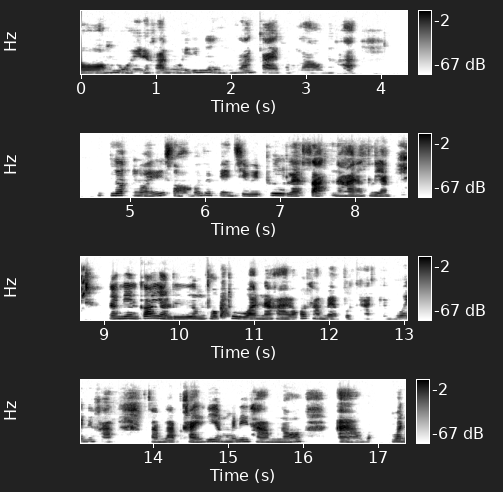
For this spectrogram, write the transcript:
2 หน่วยนะคะ หน่วยที่ 1 ร่างกายของเรานะคะเลือกหน่วยที่ 2 ก็จะเป็นชีวิตพืชและสัตว์นะคะ นักเรียน นักเรียนก็อย่าลืมทบทวนนะคะ แล้วก็ทำแบบฝึกหัดกันด้วยนะคะสำหรับใครที่ยังไม่ได้ทำเนาะอ่าวัน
